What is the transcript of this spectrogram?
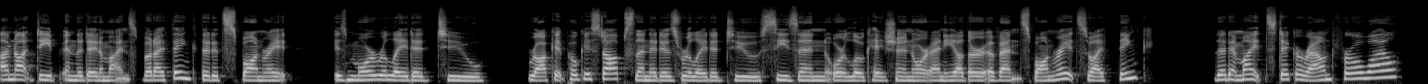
I'm not deep in the data mines, but I think that its spawn rate is more related to rocket Pokestops than it is related to season or location or any other event spawn rate. So I think that it might stick around for a while.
